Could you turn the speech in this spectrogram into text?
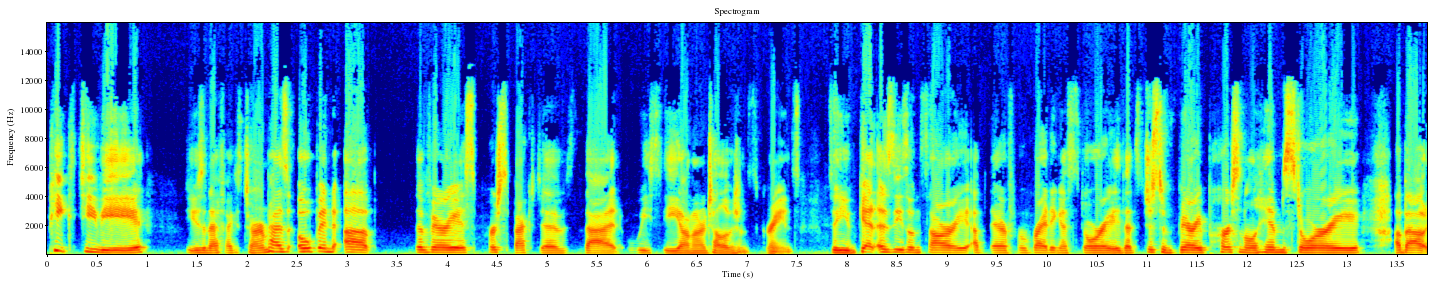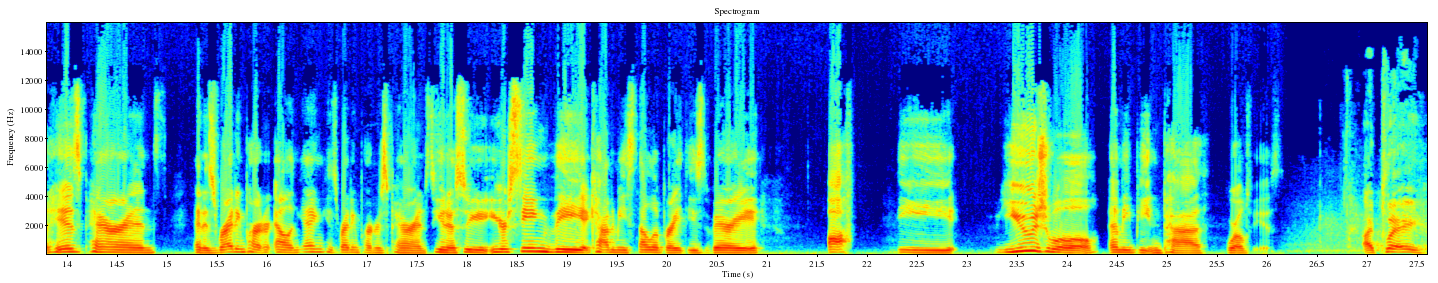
peak TV, to use an FX term, has opened up the various perspectives that we see on our television screens. So you get Aziz Ansari up there for writing a story that's just a very personal him story about his parents and his writing partner Alan Yang, his writing partner's parents. You know, so you- you're seeing the Academy celebrate these very off the usual Emmy beaten path worldviews. I play,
